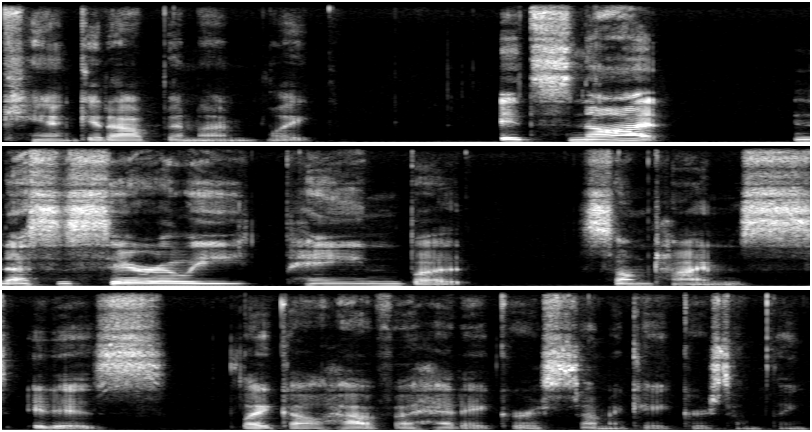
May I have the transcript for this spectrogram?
can't get up and I'm like it's not necessarily pain, but sometimes it is like I'll have a headache or a stomach ache or something.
